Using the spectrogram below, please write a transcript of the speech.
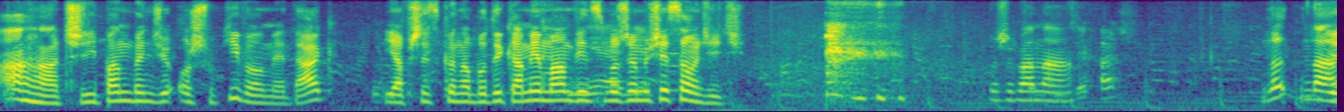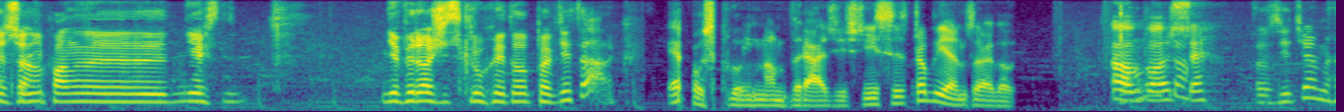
Aha, czyli pan będzie oszukiwał mnie, tak? Ja wszystko na bodykamie mam, więc możemy się sądzić. Proszę pana. No, Na jeżeli co? pan y, nie, nie wyrazi skruchy, to pewnie tak. Jaką skrój mam wyrazić? Nic nie zrobiłem złego. O Boże. To zjedziemy.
